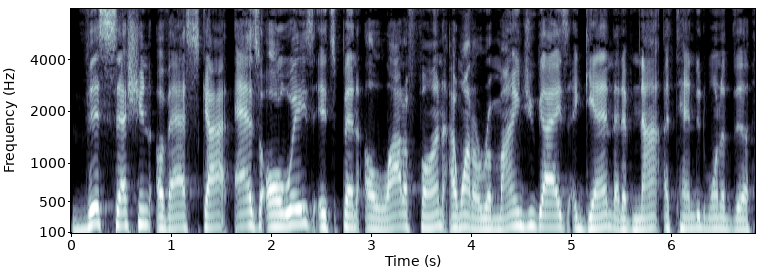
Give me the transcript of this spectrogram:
this session of Ask Scott. As always, it's been a lot of fun. I want to remind you guys again that have not attended one of the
